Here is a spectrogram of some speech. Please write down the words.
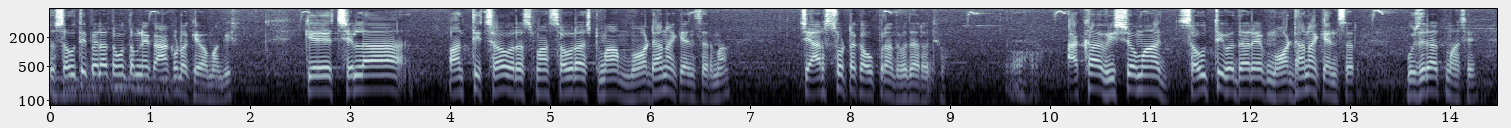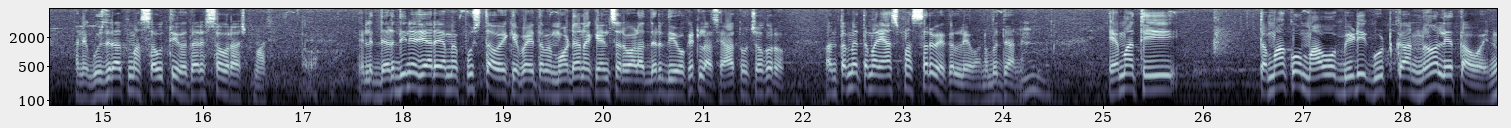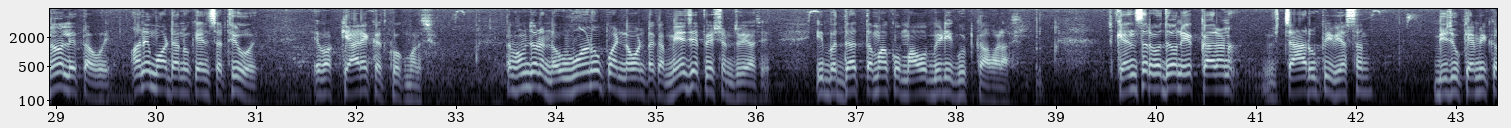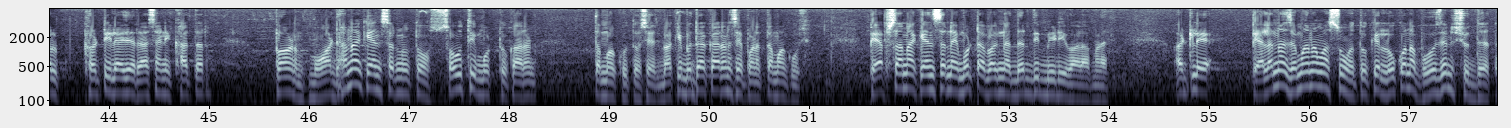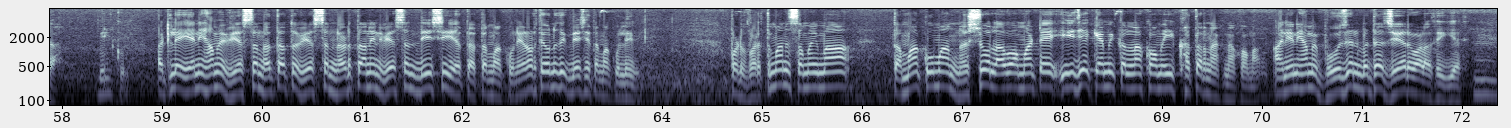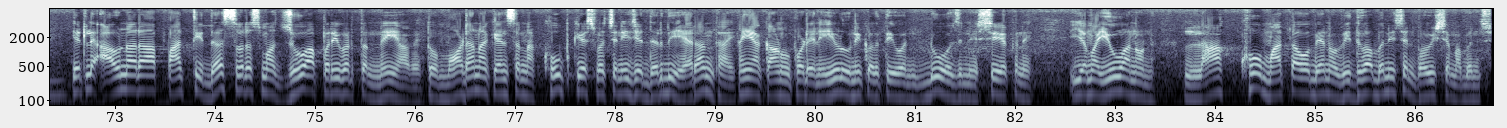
તો સૌથી પહેલાં તો હું તમને એક આંકડો કહેવા માંગીશ કે છેલ્લા પાંચથી છ વર્ષમાં સૌરાષ્ટ્રમાં મોઢાના કેન્સરમાં ચારસો ટકા ઉપરાંત વધારો થયો. આખા વિશ્વમાં સૌથી વધારે મોઢાના કેન્સર ગુજરાતમાં છે અને ગુજરાતમાં સૌથી વધારે સૌરાષ્ટ્રમાં છે. એટલે દર્દીને જ્યારે અમે પૂછતા હોય કે ભાઈ તમે મોઢાના કેન્સરવાળા દર્દીઓ કેટલા છે હાથ ઊંચો કરો. અને તમે તમારી આસપાસ સર્વે કરી લેવાનો બધાને. એમાંથી તમાકુ, માવો, બીડી, ગુટકા ન લેતા હોય, ન લેતા હોય અને મોઢાનું કેન્સર થયું હોય, એવા ક્યારેક જ કોક મળશે. તમે સમજો ને, નવ્વાણું પોઈન્ટ નવ્વાણું ટકા મેં જે પેશન્ટ જોયા છે, એ બધા જ તમાકુ, માવો, બીડી, ગુટકાવાળા છે. કેન્સર વધવાનું એક કારણ ચા રૂપી વ્યસન, બીજું કેમિકલ ફર્ટિલાઇઝર રાસાયણિક ખાતર, પણ મોઢાના કેન્સરનું તો સૌથી મોટું કારણ તમાકુ તો છે જ. બાકી બધા કારણ છે, પણ તમાકુ છે. ફેફસાના કેન્સરના મોટા ભાગના દર્દી બીડીવાળા મળે એટલે પહેલાંના જમાનામાં શું હતું કે લોકોના ભોજન શુદ્ધ હતા. બિલકુલ. એટલે એની સામે વ્યસન હતા તો વ્યસન નડતા નહીં વ્યસન દેશી હતા તમાકુ. એનો અર્થ એવો નથી કે દેશી તમાકુ લેવી. પણ વર્તમાન સમયમાં તમાકુમાં નશો લાવવા માટે એ જે કેમિકલ નાખવામાં એ ખતરનાક નાખવામાં આવે. અને એની સામે ભોજન બધા ઝેરવાળા થઈ ગયા છે. એટલે આવનારા પાંચથી દસ વર્ષમાં જો આ પરિવર્તન નહીં આવે તો મોઢાના કેન્સરના ખૂબ કેસ વચ્ચેની જે દર્દી હેરાન થાય અહીંયા કાણું પડે ને ઈળું નીકળતી હોય ને ડોઝ ને શેક ને એમાં યુવાનોને લાખો માતાઓ બહેનો વિધવા બની છે ને ભવિષ્યમાં બનશે.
